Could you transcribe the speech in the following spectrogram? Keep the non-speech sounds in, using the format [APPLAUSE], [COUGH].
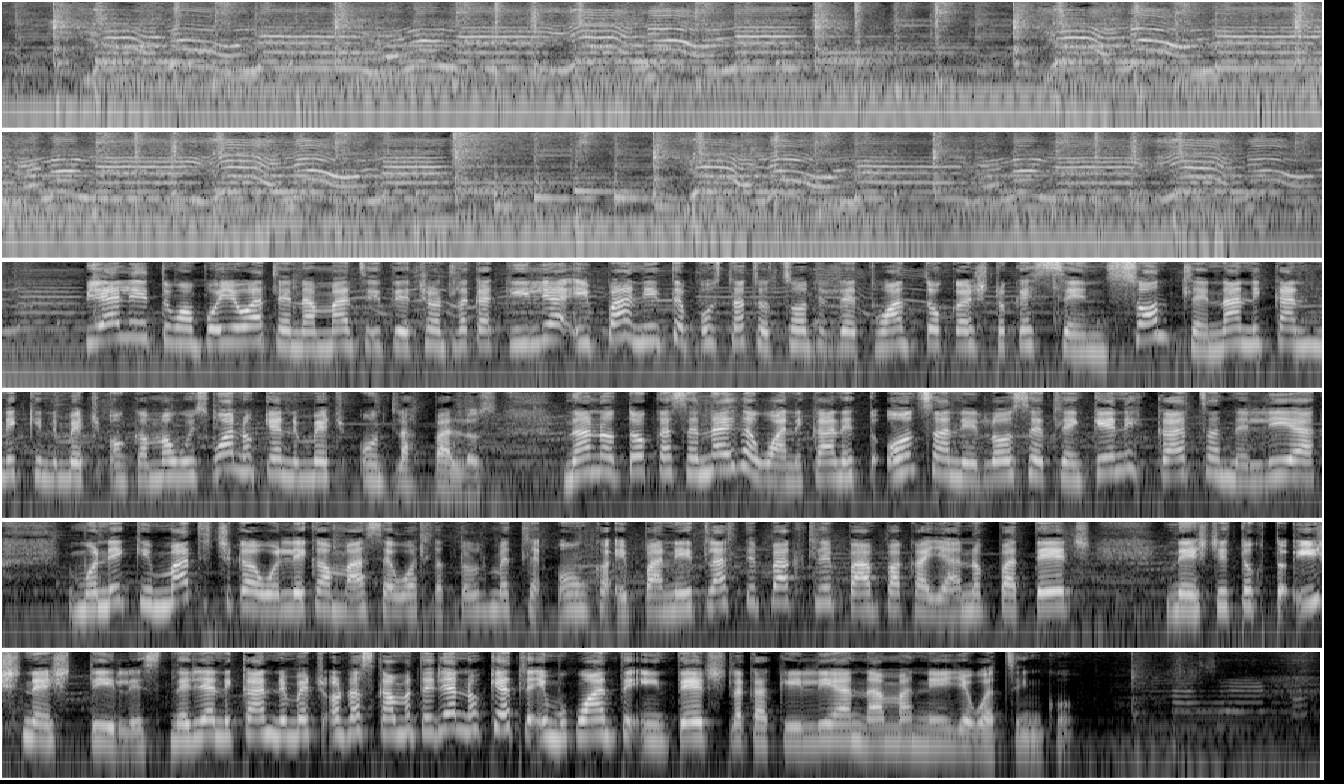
Piali tu apoyo a tlenamatz y te chontlacaquilia y pani te pusta tzotzontle de tuan toca que senson tlenanican nikinimech onkamawis wano kianimech ontlaspalos. Nano toca senaida wanikanit onza ni lose tlenkenis katzas nelia moneki mat chikawelika más ewatlatolmetle onka y pani tlaltipaktle pampa kayano patech nextitok to ish nextilis. Nelia nikan nimech ontlaskamatelian no kiatle imuhuante intech tlacaquilia nama ni yewatzinko.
